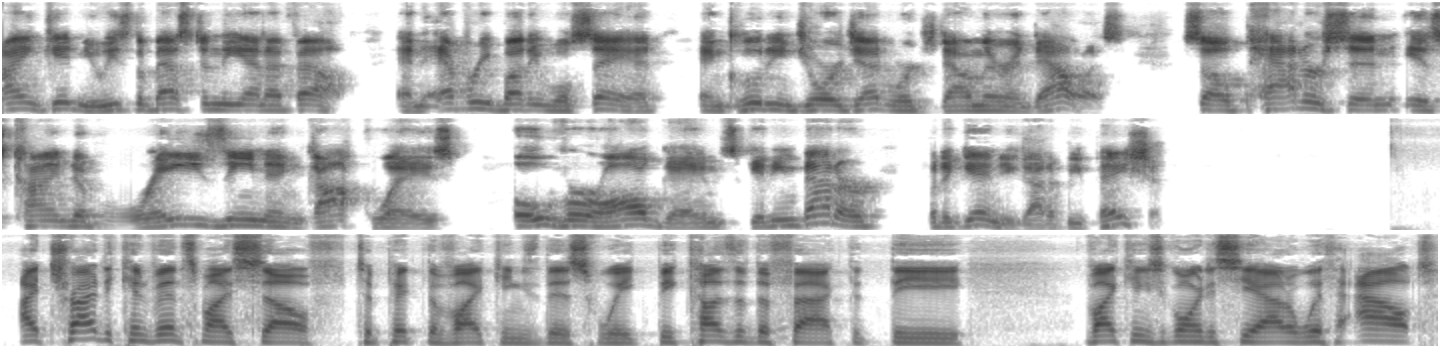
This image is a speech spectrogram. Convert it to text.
I ain't kidding you. He's the best in the NFL and everybody will say it, including George Edwards down there in Dallas. So Patterson is kind of raising Ngakoue's overall games, getting better. But again, you got to be patient. I tried to convince myself to pick the Vikings this week because of the fact that the Vikings are going to Seattle without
